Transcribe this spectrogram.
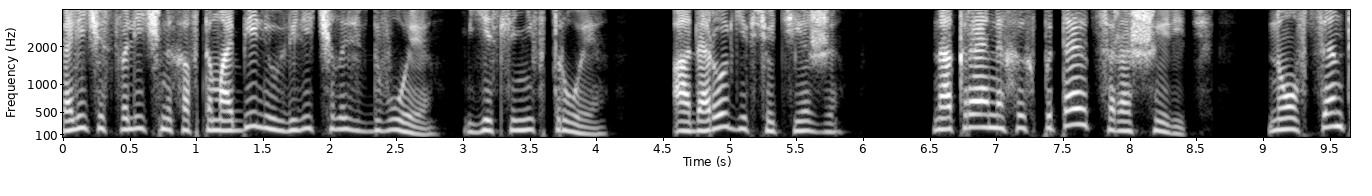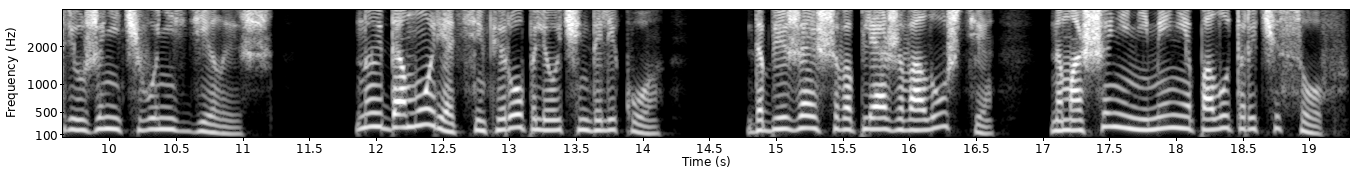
Количество личных автомобилей увеличилось вдвое, если не втрое, а дороги все те же. На окраинах их пытаются расширить, но в центре уже ничего не сделаешь. Ну и до моря от Симферополя очень далеко. До ближайшего пляжа в Алуште на машине не менее полутора часов,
